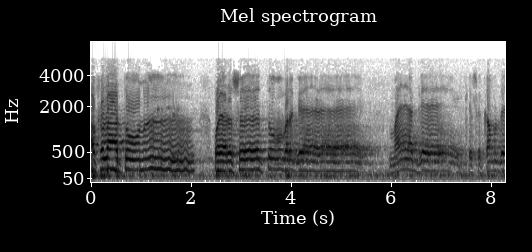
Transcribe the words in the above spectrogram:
افلا تون؟ رس ورگے۔ میں اگے کس کم دے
